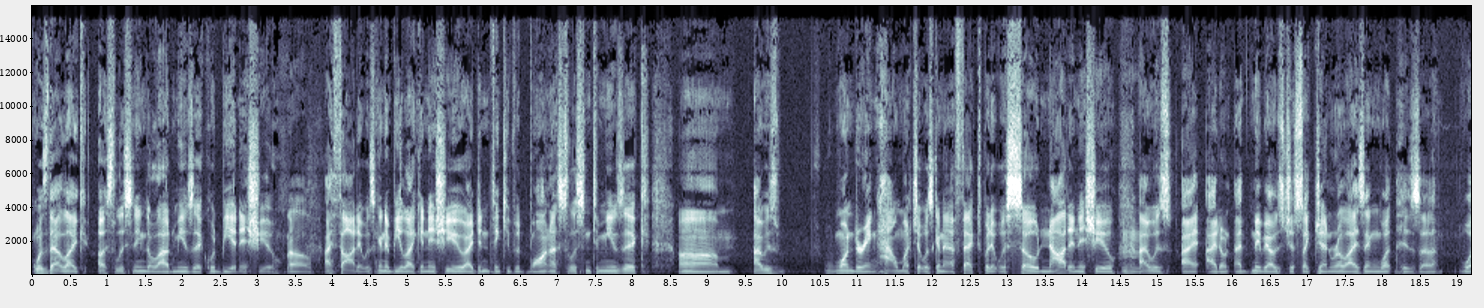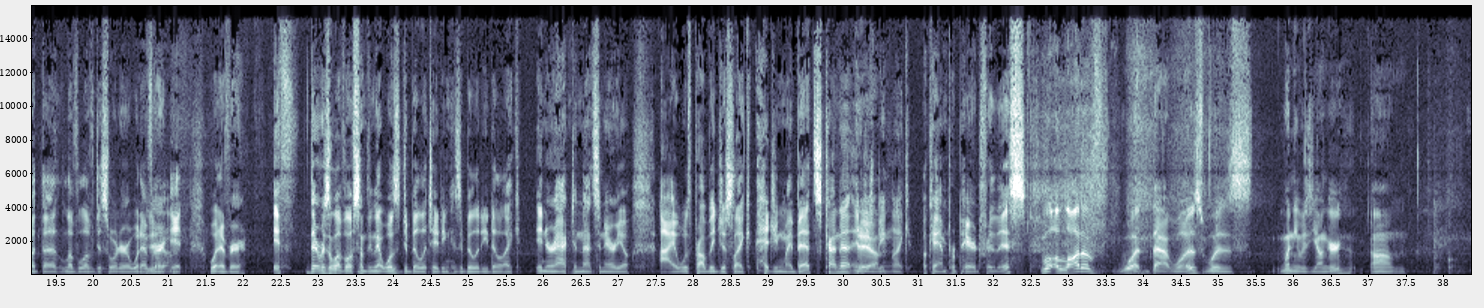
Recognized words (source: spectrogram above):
was that like us listening to loud music would be an issue Oh. I thought it was going to be like an issue. I didn't think you would want us to listen to music. Um, I was wondering how much it was going to affect, but it was so not an issue. Mm-hmm. I was I I don't I, maybe I was just like generalizing what his uh what the level of disorder or whatever Yeah. it whatever if there was a level of something that was debilitating his ability to like interact in that scenario, I was probably just like hedging my bets kind of and Yeah. just being like, okay, I'm prepared for this. Well, a lot of what that was was when he was younger. Um,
